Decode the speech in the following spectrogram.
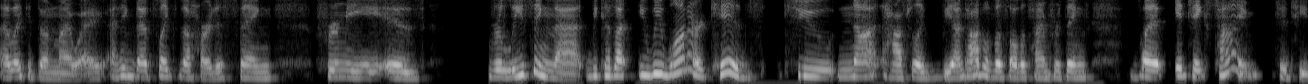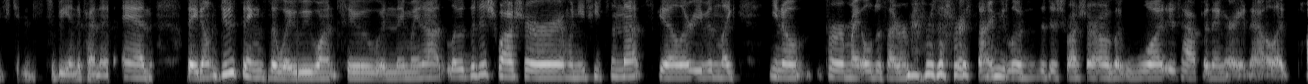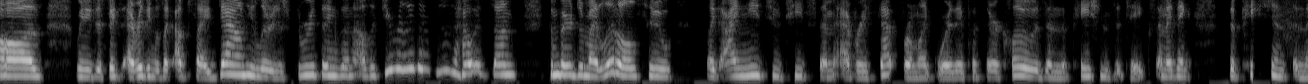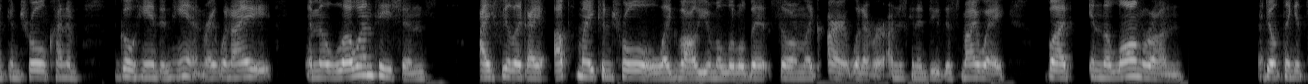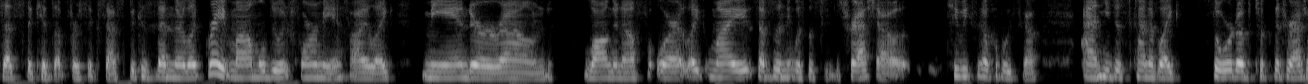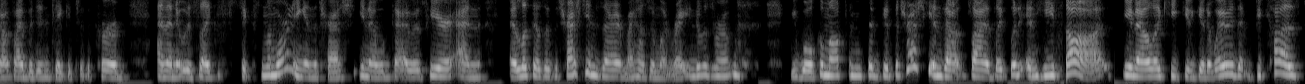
I like it done my way. I think that's like the hardest thing for me is releasing that because I, we want our kids to not have to like be on top of us all the time for things but it takes time to teach kids to be independent and they don't do things the way we want to and they may not load the dishwasher and when you teach them that skill or even like you know for my oldest i remember the first time he loaded the dishwasher i was like what is happening right now? Like pause. We need to fix. Everything was like upside down. He literally just threw things and i was like do you really think this is how it's done? Compared to my littles who like i need to teach them every step from like where they put their clothes and the patience it takes and i think the patience and the control kind of go hand in hand right? When i am low on patience i feel like i up my control like volume a little bit. So i'm like all right whatever. I'm just going to do this my way. But in the long run i don't think it sets the kids up for success because then they're like great mom will do it for me if i like meander around long enough. Or like my stepson was supposed to take the trash out two weeks ago a couple weeks ago and he just kind of like sort of took the trash outside but didn't take it to the curb and then it was like six in the morning and the trash you know guy was here and i looked i was like the trash cans there my husband went right into his room he woke him up and he said get the trash cans outside like what and he thought you know like he could get away with it because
